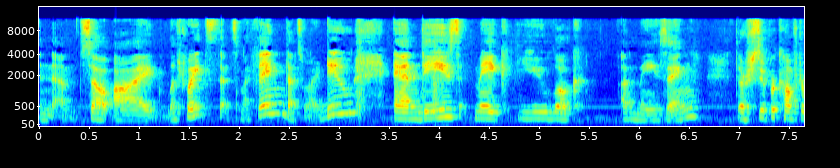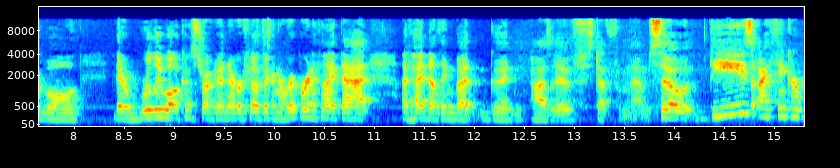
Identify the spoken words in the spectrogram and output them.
in them. So I lift weights, that's my thing, that's what I do. And these make you look amazing. They're super comfortable. They're really well constructed. I never feel like they're gonna rip or anything like that. I've had nothing but good, positive stuff from them. So these I think are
